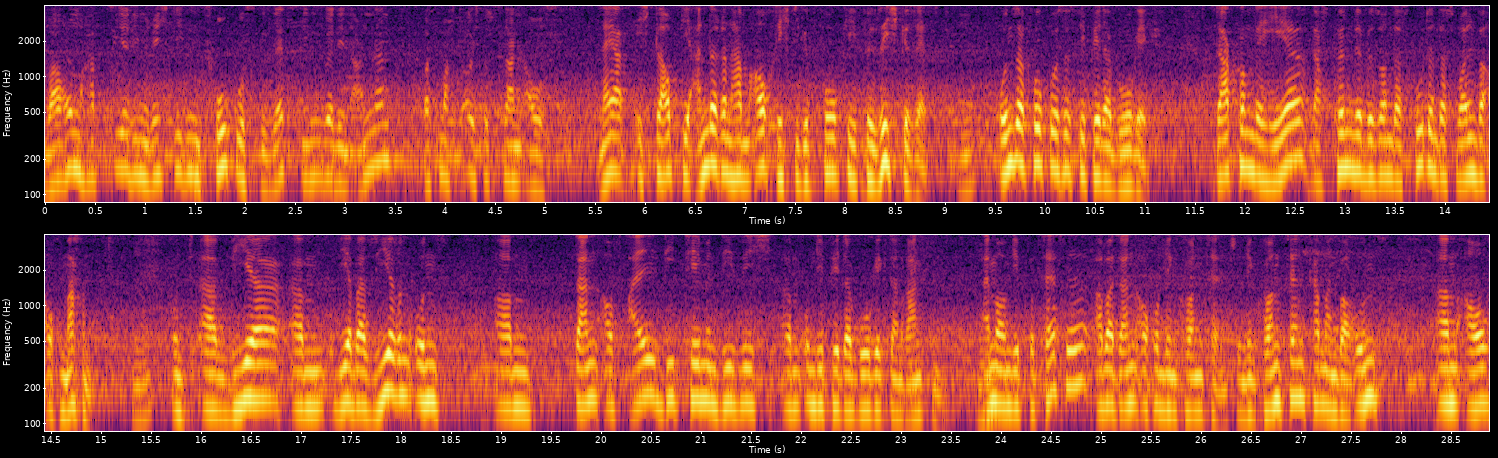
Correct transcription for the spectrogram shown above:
warum habt ihr den richtigen Fokus gesetzt gegenüber den anderen? Was macht euch sozusagen aus? Naja, ich glaube, die anderen haben auch richtige Foki für sich gesetzt. Mhm. Unser Fokus ist die Pädagogik. Da kommen wir her, das können wir besonders gut und das wollen wir auch machen. Mhm. Und äh, wir, ähm, wir basieren uns ähm, dann auf all die Themen, die sich ähm, um die Pädagogik dann ranken. Mhm. Einmal um die Prozesse, aber dann auch um den Content. Und den Content kann man bei uns ähm, auch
